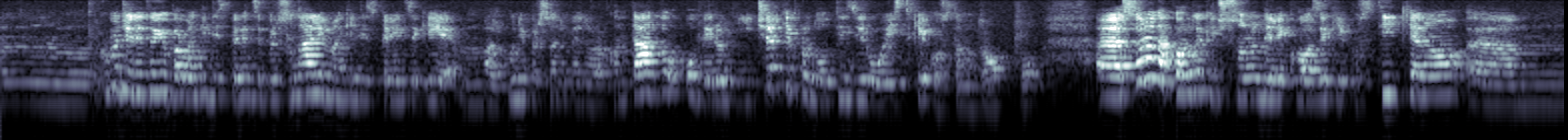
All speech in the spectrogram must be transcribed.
um, come ho già detto io parlo anche di esperienze personali, ma anche di esperienze che um, alcune persone mi hanno raccontato, ovvero di certi prodotti zero waste che costano troppo. Uh, sono d'accordo che ci sono delle cose che costicchiano, um,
